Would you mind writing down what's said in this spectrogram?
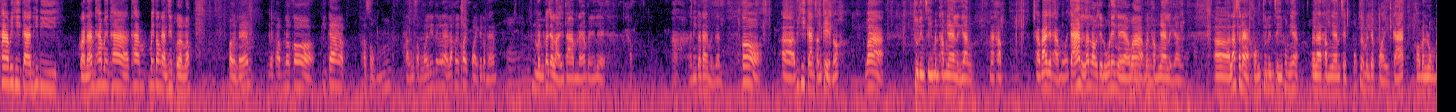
ถ้าวิธีการที่ดีกว่านั้นถ้าไม่ถ้าถ้าไม่ต้องการสิ้นเปลืองเนาะเปิดน้ำนะครับ แล้วก็พี่ก้าผสมถัง 200 ลิตรก็ได้ แล้วค่อยๆ ปล่อยไปกับน้ำอืมมันก็จะไหลตามน้ำไปเรื่อยๆครับ อ่า อันนี้ก็ได้เหมือนกัน ก็อ่าวิธีการสังเกตเนาะว่า จุลินทรีย์มันทำงานหรือยังนะครับ ชาวบ้านจะถามผมว่าอาจารย์แล้วเราจะรู้ได้ไงอะว่ามันทำงานหรือยังเอ่อลักษณะของจุลินทรีย์พวกเนี้ยเวลาทำงานเสร็จปุ๊บเนี่ยมันจะปล่อยก๊าซพอมันลงไป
